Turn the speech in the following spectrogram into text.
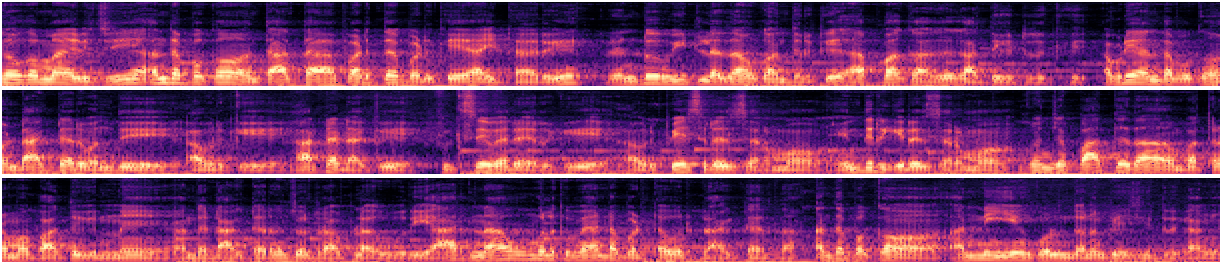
சோகமாயிருச்சு. அந்த பக்கம் தாத்தா படுத்த படுக்கையே ஆயிட்டாரு. ரெண்டும் வீட்டில் தான் உட்காந்துருக்கு அப்பாக்காக காத்துக்கிட்டு இருக்கு. அப்படியே அந்த பக்கம் டாக்டர் வந்து அவருக்கு ஹார்ட் அட்டாக்கு ஃபிக்ஸு வேற இருக்கு. அவர் பேசுறது சிரமம். எந்த எந்திரிக்கிறது சிரமம். கொஞ்சம் பார்த்து தான் பத்திரமா பார்த்துக்கின்னு அந்த டாக்டர்னு சொல்கிறாப்புல ஒரு யாருன்னா உங்களுக்கு வேண்டப்பட்ட ஒரு டாக்டர் தான். அந்த பக்கம் அண்ணியும் கொழுந்தனும் பேசிக்கிட்டு இருக்காங்க.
